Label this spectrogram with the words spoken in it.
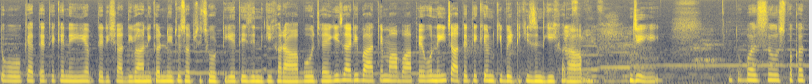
तो वो कहते थे कि नहीं अब तेरी शादी वहाँ नहीं करनी तो सबसे छोटी है तेरी ज़िंदगी ख़राब हो जाएगी। सारी बातें माँ बाप है वो नहीं चाहते थे कि उनकी बेटी की ज़िंदगी ख़राब हो। जी। तो बस उस वक़्त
